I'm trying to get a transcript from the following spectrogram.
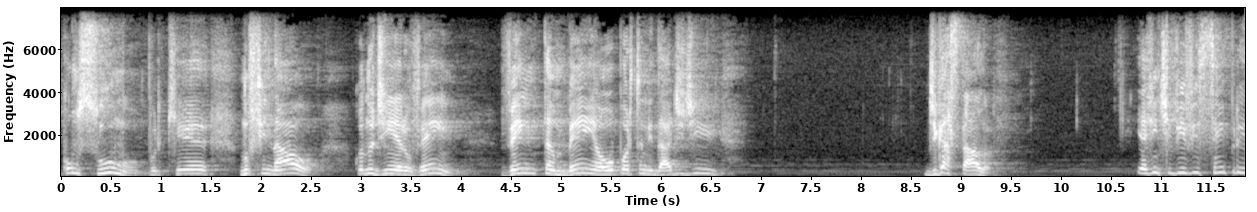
consumo, porque no final, quando o dinheiro vem, vem também a oportunidade de, de gastá-lo. E a gente vive sempre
